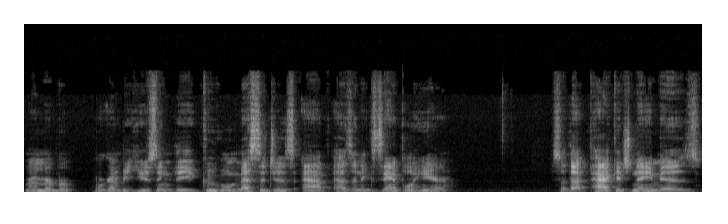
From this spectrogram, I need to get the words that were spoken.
remember we're going to be using the Google Messages app as an example here. So that package name is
